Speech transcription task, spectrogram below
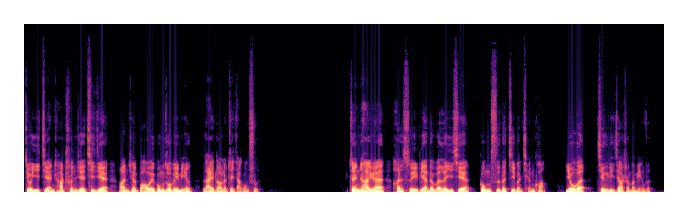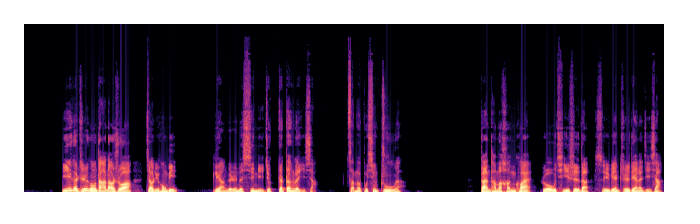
就以检查春节期间安全保卫工作为名，来到了这家公司。侦查员很随便的问了一些公司的基本情况，又问经理叫什么名字。一个职工答道：“说叫吕红斌。”两个人的心里就咯噔了一下，怎么不姓朱啊？但他们很快若无其事的随便指点了几下，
